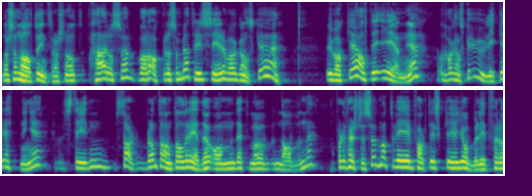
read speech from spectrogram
nasjonalt og internasjonalt. Her også var det akkurat som Beatrice sier, det var ganske, vi var ikke alltid enige. Og det var ganske ulike retninger. Striden startet bl.a. allerede om dette med navnet For det første så måtte vi faktisk jobbe litt for å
